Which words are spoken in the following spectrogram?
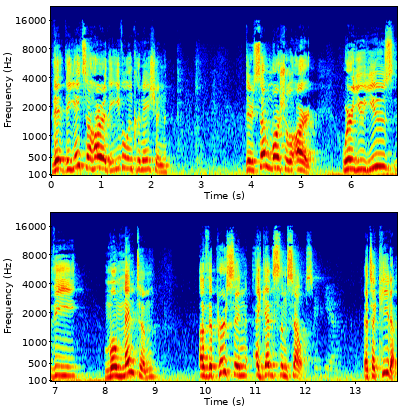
The, the Yetzer Hara, the evil inclination, there's some martial art where you use the momentum of the person against themselves. That's Aikido.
